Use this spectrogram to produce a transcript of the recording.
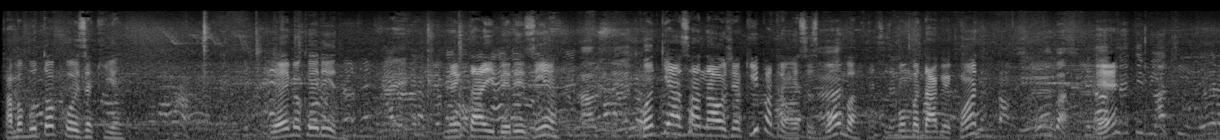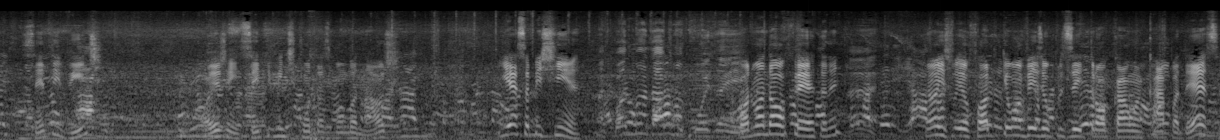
Acaba botou coisa aqui, ó. E aí, meu querido? Como é que tá aí, belezinha? Quanto que é as analógicas aqui, patrão? Essas bombas? Essas bombas d'água é quanto? Bomba. É? 120. Olha, gente, 120 conto as bombas analógicas. E essa bichinha? Mas pode mandar alguma coisa aí. Pode mandar oferta, né? Não, isso eu falo porque uma vez eu precisei trocar uma capa dessa.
